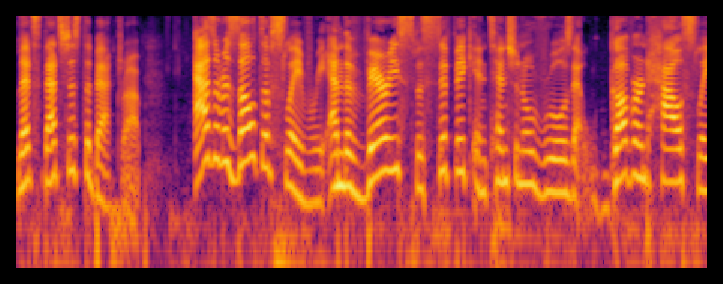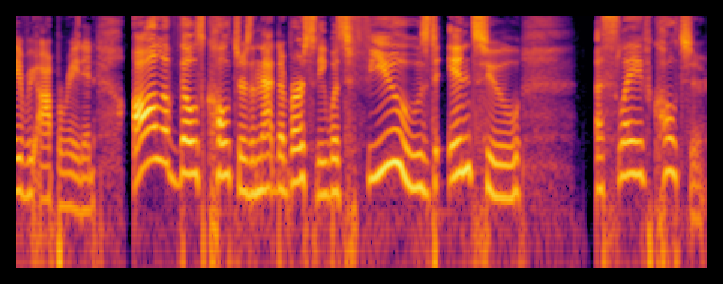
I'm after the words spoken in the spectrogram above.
Let's that's just the backdrop. As a result of slavery and the very specific intentional rules that governed how slavery operated, all of those cultures and that diversity was fused into a slave culture.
